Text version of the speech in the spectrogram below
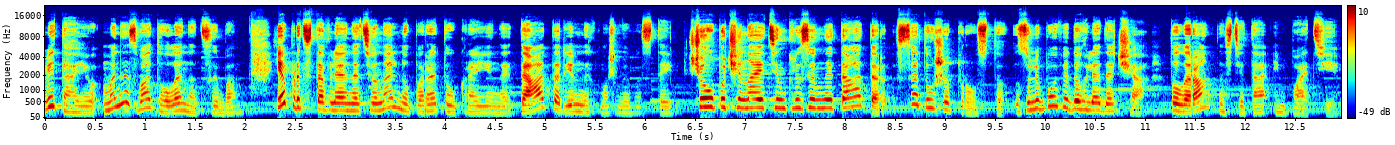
Вітаю! Мене звати Олена Циба. Я представляю Національну оперету України театр рівних можливостей. З чого починається інклюзивний театр? Все дуже просто: з любові до глядача, толерантності та емпатії.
